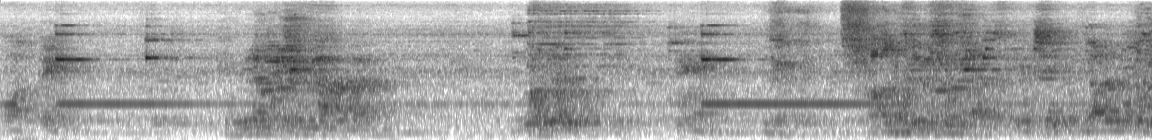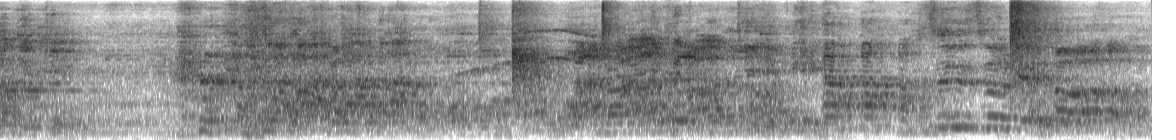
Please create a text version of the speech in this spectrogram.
어, 땡. 김영 씨는 알아요? 듣기. 아, 나한테 맞기. 무슨 소리야?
